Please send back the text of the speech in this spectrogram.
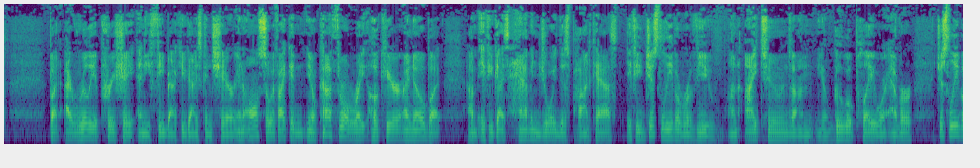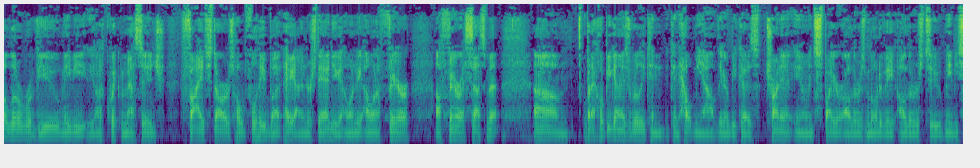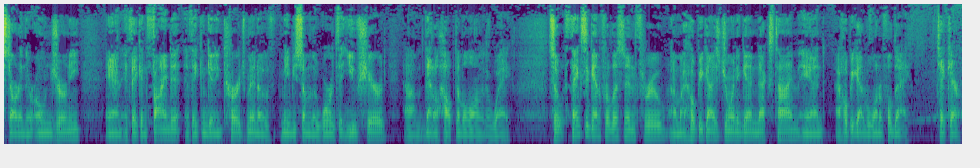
But I really appreciate any feedback you guys can share. And also, if I can, you know, kind of throw a right hook here, I know, but um, if you guys have enjoyed this podcast, if you just leave a review on iTunes, on you know Google Play, wherever, just leave a little review, maybe a quick message, five stars, hopefully. But hey, I understand you. I want to, I want a fair a fair assessment. Um, but I hope you guys really can can help me out there because trying to you know inspire others, motivate others to maybe start on their own journey. And if they can find it, if they can get encouragement of maybe some of the words that you've shared, um, that'll help them along their way. So thanks again for listening through. Um, I hope you guys join again next time, and I hope you have a wonderful day. Take care.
